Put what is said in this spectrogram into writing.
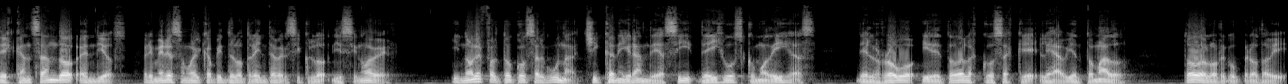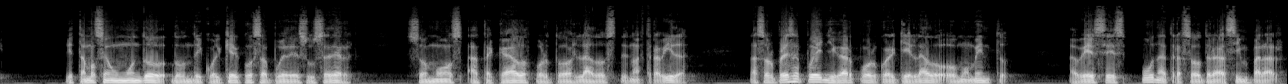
Descansando en Dios. 1 Samuel capítulo 30 versículo 19. Y no le faltó cosa alguna, chica ni grande, así de hijos como de hijas, del robo y de todas las cosas que le habían tomado. Todo lo recuperó David. Estamos en un mundo donde cualquier cosa puede suceder. Somos atacados por todos lados de nuestra vida. Las sorpresas pueden llegar por cualquier lado o momento, a veces una tras otra sin parar.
